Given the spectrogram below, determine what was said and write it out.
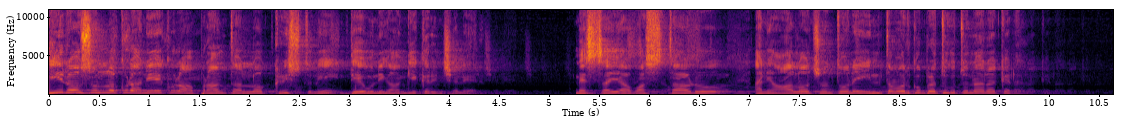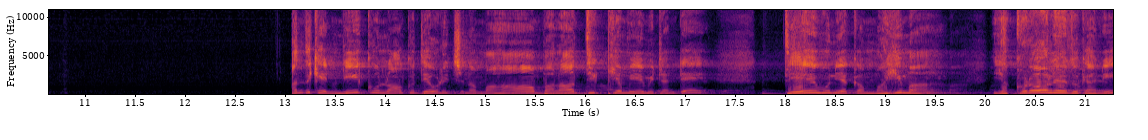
ఈ రోజుల్లో కూడా అనేకులు ఆ ప్రాంతాల్లో క్రీస్తుని దేవునిగా అంగీకరించలేరు. మెస్సయ్య వస్తాడు అనే ఆలోచనతోనే ఇంతవరకు బ్రతుకుతున్నారు అక్కడ. అందుకే నీకు నాకు దేవుడిచ్చిన మహాబలాధిక్యం ఏమిటంటే దేవుని యొక్క మహిమ ఎక్కడో లేదు కానీ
